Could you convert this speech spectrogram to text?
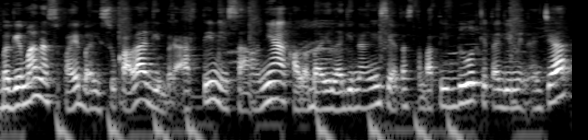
bagaimana supaya bayi suka lagi. Berarti misalnya kalau bayi lagi nangis di atas tempat tidur, kita diemin aja,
